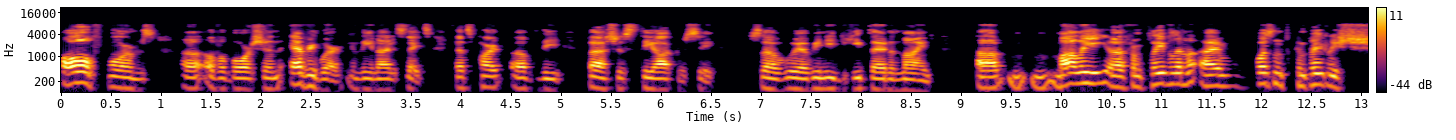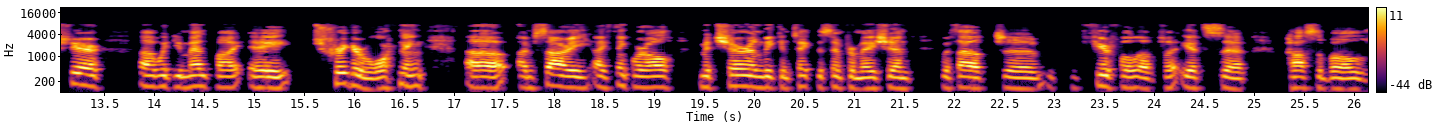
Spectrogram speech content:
all forms of abortion everywhere in the United States. That's part of the fascist theocracy. So we, we need to keep that in mind. Uh, Molly uh, from Cleveland, I wasn't completely sure uh, what you meant by a trigger warning. Uh, I'm sorry. I think we're all mature and we can take this information without uh, fearful of its uh, possible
